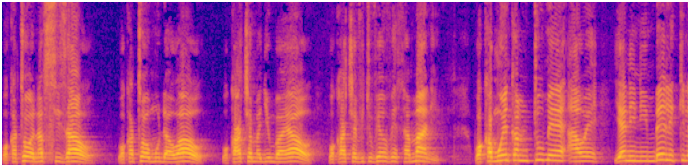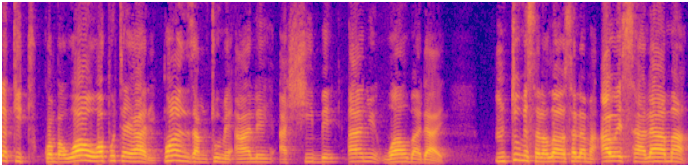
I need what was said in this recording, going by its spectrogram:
wakatoa nafsi zao wakatoa muda wao wakaacha majumba yao wakaacha vitu vyao vya thamani wakamweka mtume awe yani ni mbele kila kitu kwamba wao wapo tayari. Kwanza mtume ale ashibe anywe wao baadaye. Mtume salllah awe salama.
